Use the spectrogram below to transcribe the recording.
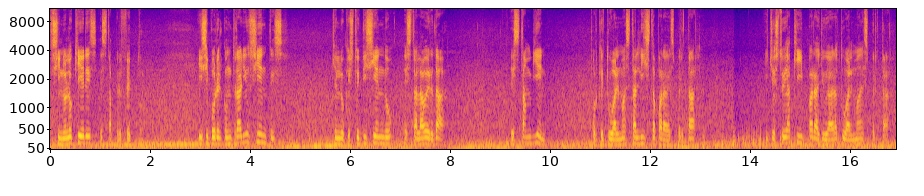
Si no lo quieres, está perfecto. Y si por el contrario sientes que en lo que estoy diciendo está la verdad, es también porque tu alma está lista para despertar. Y yo estoy aquí para ayudar a tu alma a despertar.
